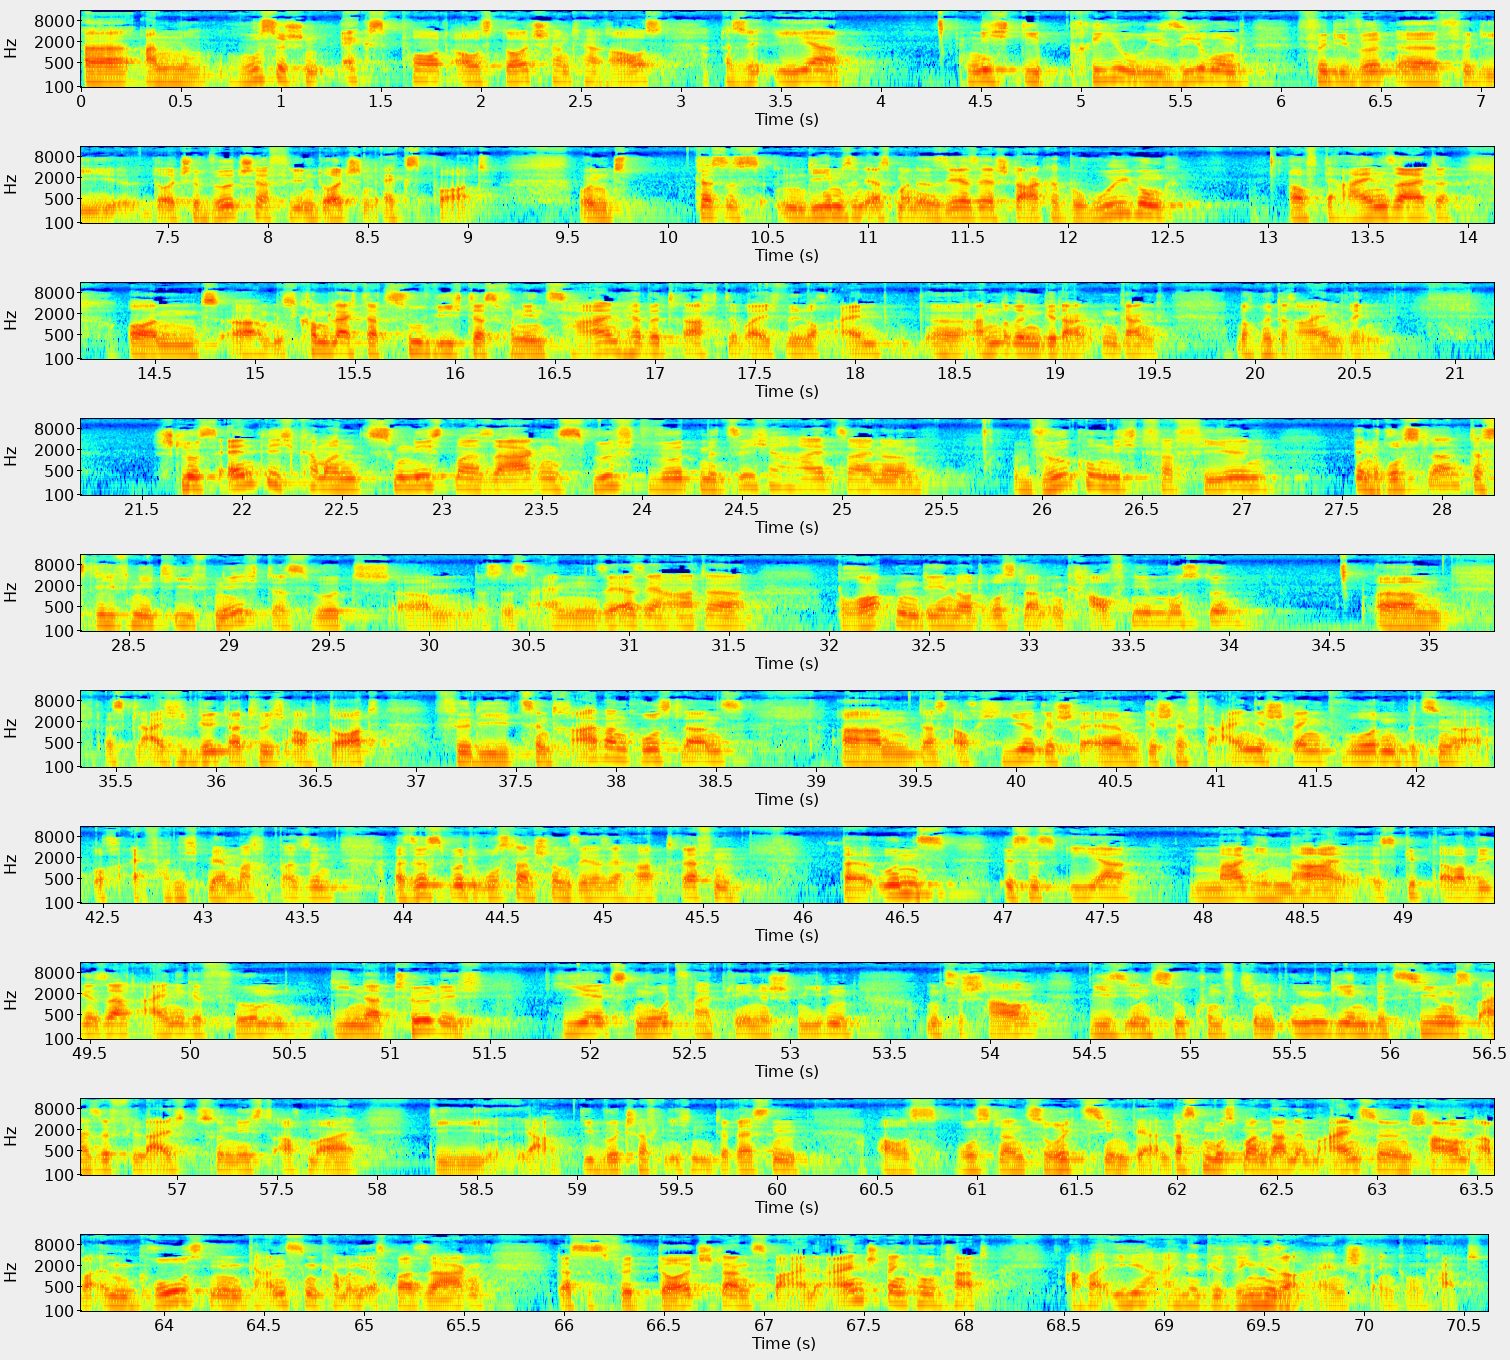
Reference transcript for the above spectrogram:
äh, an russischen Export aus Deutschland heraus, also eher nicht die Priorisierung für die, äh, für die deutsche Wirtschaft, für den deutschen Export. Und das ist in dem Sinn erstmal eine sehr, sehr starke Beruhigung auf der einen Seite. Und ähm, ich komme gleich dazu, wie ich das von den Zahlen her betrachte, weil ich will noch einen äh, anderen Gedankengang noch mit reinbringen. Schlussendlich kann man zunächst mal sagen, SWIFT wird mit Sicherheit seine Wirkung nicht verfehlen in Russland. Das definitiv nicht. Das, wird, ähm, das ist ein sehr, sehr harter Brocken, den Nordrussland in Kauf nehmen musste. Ähm, das Gleiche gilt natürlich auch dort für die Zentralbank Russlands, dass auch hier ähm, Geschäfte eingeschränkt wurden, beziehungsweise auch einfach nicht mehr machbar sind. Also das wird Russland schon sehr, sehr hart treffen. Bei uns ist es eher marginal. Es gibt aber, wie gesagt, einige Firmen, die natürlich hier jetzt Notfallpläne schmieden, um zu schauen, wie sie in Zukunft hiermit umgehen, beziehungsweise vielleicht zunächst auch mal die, ja, die wirtschaftlichen Interessen aus Russland zurückziehen werden. Das muss man dann im Einzelnen schauen, aber im Großen und Ganzen kann man erstmal sagen, dass es für Deutschland zwar eine Einschränkung hat, aber eher eine geringere Einschränkung hat.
